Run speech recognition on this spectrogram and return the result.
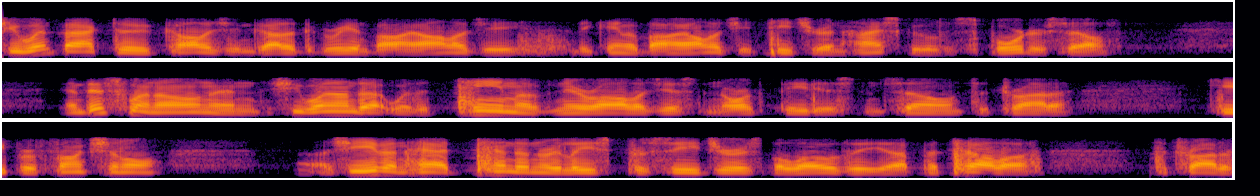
She went back to college and got a degree in biology, became a biology teacher in high school to support herself. And this went on, and she wound up with a team of neurologists and orthopedists and so on to try to keep her functional. Uh, she even had tendon release procedures below the uh, patella to try to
